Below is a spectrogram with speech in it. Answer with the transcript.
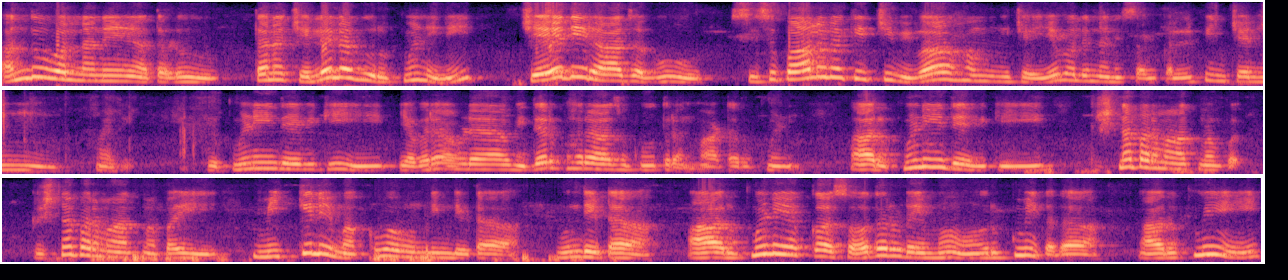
అందువలననే అతడు తన చెల్లెలగు రుక్మిణిని చేది రాజగు శిశుపాలునకిచ్చి వివాహం చేయవలెనని సంకల్పించెను అది. రుక్మిణీదేవికి ఎవరావిడ విదర్భరాజు కూతురు అన్నమాట రుక్మిణి? ఆ రుక్మిణీదేవికి కృష్ణ పరమాత్మ కృష్ణ పరమాత్మపై మిక్కిలి మక్కువ ఉండిందిట ఉందిట. ఆ రుక్మిణి యొక్క సోదరుడేమో రుక్మి కదా. ఆ రుక్మి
